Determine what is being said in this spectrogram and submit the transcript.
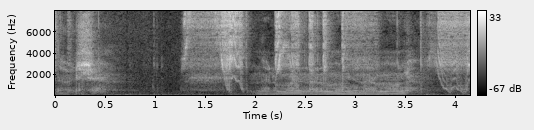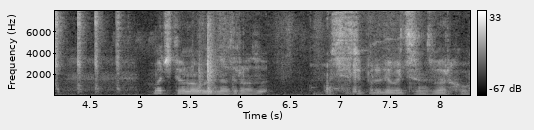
Дальше. Нормально, нормально, нормально. Бачите, воно видно зразу. Ось якщо придивитися зверху.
